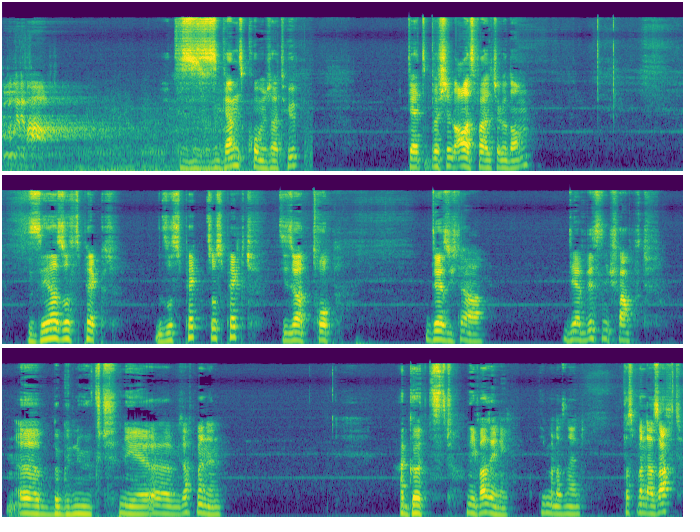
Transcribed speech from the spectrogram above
Gute Fahrt. Das ist ein ganz komischer Typ. Der hat bestimmt auch das Falsche genommen. Sehr suspekt. Suspekt, suspekt. Dieser Trupp, der sich da der Wissenschaft äh, begnügt. Nee, äh, wie sagt man denn? Ergötzt. Nee, weiß ich nicht, wie man das nennt. Was man da sagt.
